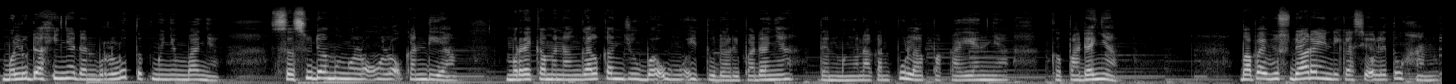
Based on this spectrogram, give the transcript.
meludahinya dan berlutut menyembahnya. Sesudah mengolok-olokkan dia, mereka menanggalkan jubah ungu itu daripadanya dan mengenakan pula pakaiannya kepadanya. Bapak Ibu Saudara yang dikasih oleh Tuhan,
